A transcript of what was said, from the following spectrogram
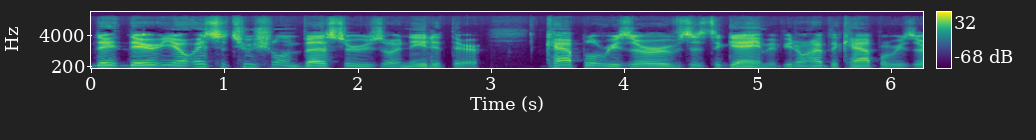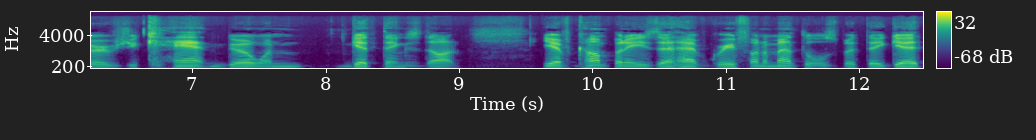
They, they're you know institutional investors are needed there. Capital reserves is the game. If you don't have the capital reserves, you can't go and get things done. You have companies that have great fundamentals, but they get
